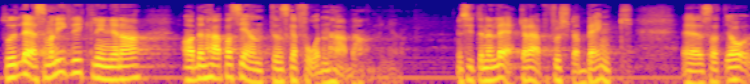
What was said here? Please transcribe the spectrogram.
Så läser man riktlinjerna. Ja, den här patienten ska få den här behandlingen. Nu sitter en läkare här på första bänk. Eh, så att, ja,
